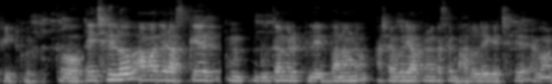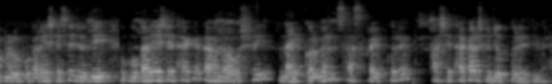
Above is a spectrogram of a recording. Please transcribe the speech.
ফিট করব। তো এই ছিল আমাদের আজকের বুতামের প্লেট বানানো। আশা করি আপনার কাছে ভালো লেগেছে এবং আপনার উপকারে এসেছে। যদি উপকারে এসে থাকে, তাহলে অবশ্যই লাইক করবেন সাবস্ক্রাইব করে পাশে থাকার সুযোগ করে দিবেন।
